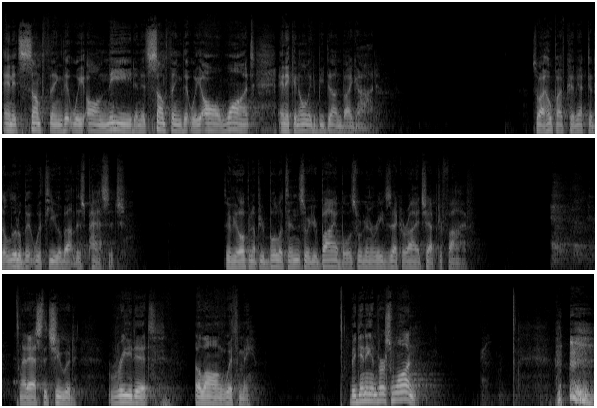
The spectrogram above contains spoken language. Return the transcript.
And it's something that we all need, and it's something that we all want, and it can only be done by God. So I hope I've connected a little bit with you about this passage. So if you open up your bulletins or your Bibles, we're going to read Zechariah chapter 5. I'd ask that you would read it along with me. Beginning in verse 1.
